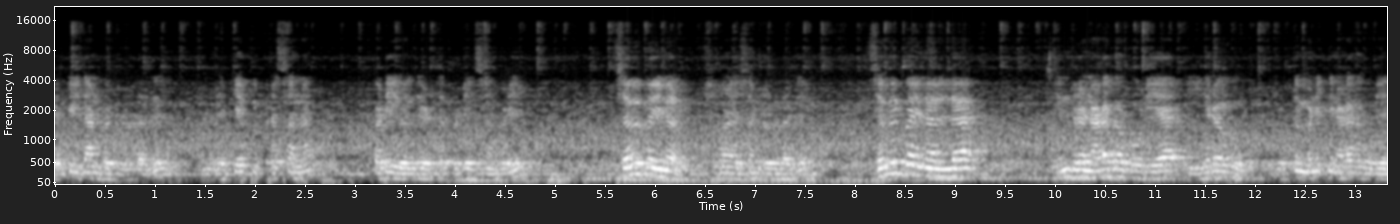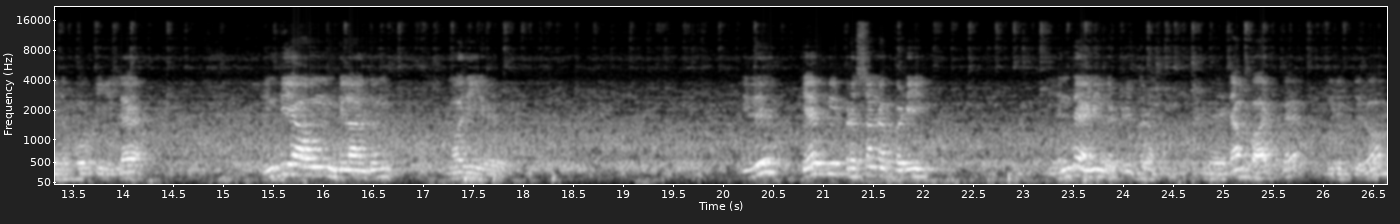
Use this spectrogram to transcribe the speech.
வெற்றி தான் பெற்றுள்ளது இந்த கேபி பிரசன்ன படி வந்து எடுத்த ப்ரிடிக்ஷன் படி. செமிஃபைனல் சென்றுள்ளது. செமிஃபைனலில் இன்று நடக்கக்கூடிய இரவு எட்டு மணிக்கு நடக்கக்கூடிய இந்த போட்டியில் இந்தியாவும் இங்கிலாந்தும் மோதுகிறது. இது கேபி பிரசன்னப்படி எந்த அணி வெற்றி பெறும் இதைதான் பார்க்க இருக்கிறோம்.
